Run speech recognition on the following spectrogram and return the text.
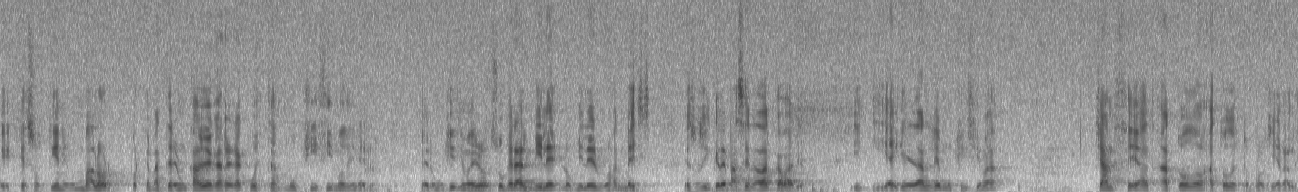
que, que esos tienen un valor, porque mantener un caballo de carrera cuesta muchísimo dinero, pero muchísimo dinero, supera el los mil euros al mes, eso sin que le pase nada al caballo, y, hay que darle muchísima chance a, a, todo, a todos estos profesionales.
